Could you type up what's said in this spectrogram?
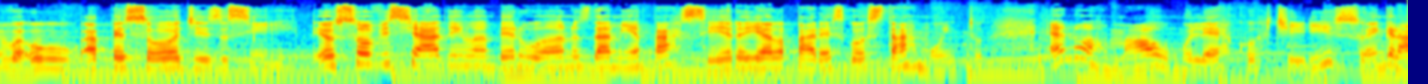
o, a pessoa diz assim: Eu sou viciada em lamber o ânus da minha parceira e ela parece gostar muito. É normal mulher curtir isso? É engraçado,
